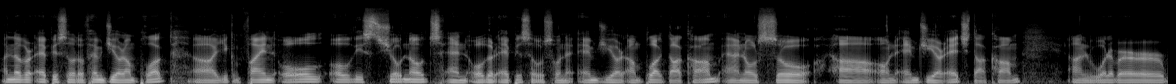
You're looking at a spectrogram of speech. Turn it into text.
another episode of MGR Unplugged. Uh, you can find all all these show notes and other episodes on mgrunplugged.com and also uh, on mgredge.com and whatever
